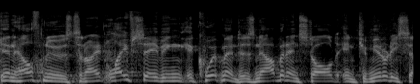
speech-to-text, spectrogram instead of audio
In health news tonight, life-saving equipment has now been installed in community centers.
